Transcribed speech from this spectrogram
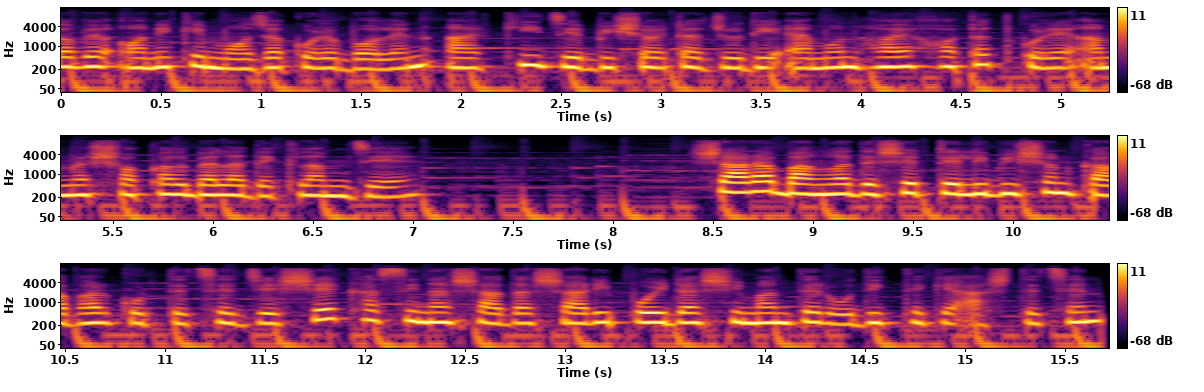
তবে অনেকে মজা করে বলেন, আর কি যে বিষয়টা যদি এমন হয়? হঠাৎ করে আমরা সকালবেলা দেখলাম যে সারা বাংলাদেশের টেলিভিশন কাভার করতেছে যে শেখ হাসিনা সাদা শাড়ি পৈডা সীমান্তের ওদিক থেকে আসতেছেন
